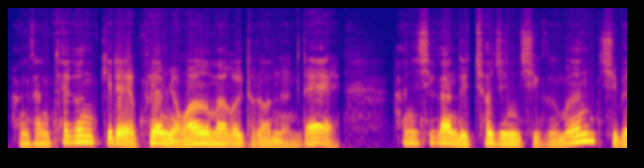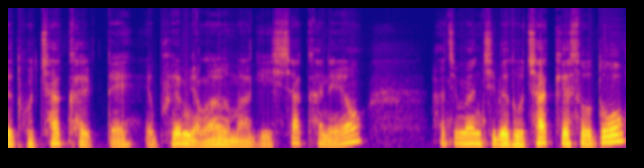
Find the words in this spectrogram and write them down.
항상 퇴근길에 FM 영화 음악을 들었는데 한 시간 늦춰진 지금은 집에 도착할 때 FM 영화 음악이 시작하네요. 하지만 집에 도착해서도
